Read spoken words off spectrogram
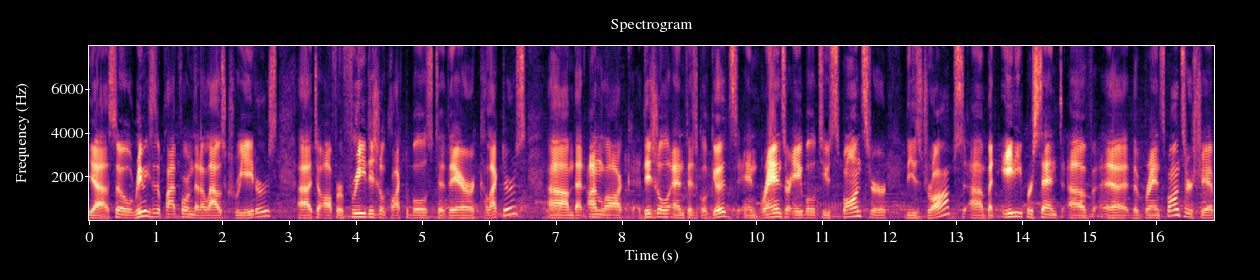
Yeah, so Remix is a platform that allows creators uh, to offer free digital collectibles to their collectors um, that unlock digital and physical goods, and brands are able to sponsor these drops, uh, but 80% of uh, the brand sponsorship,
